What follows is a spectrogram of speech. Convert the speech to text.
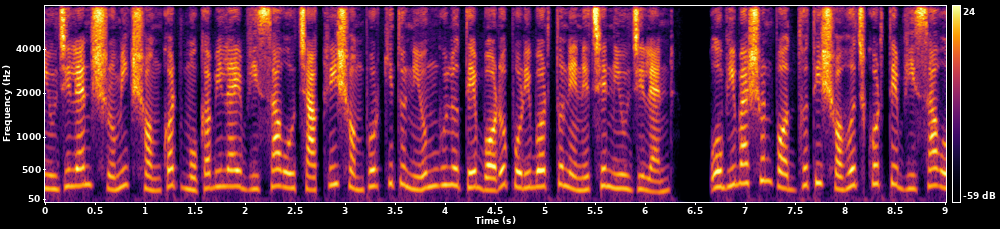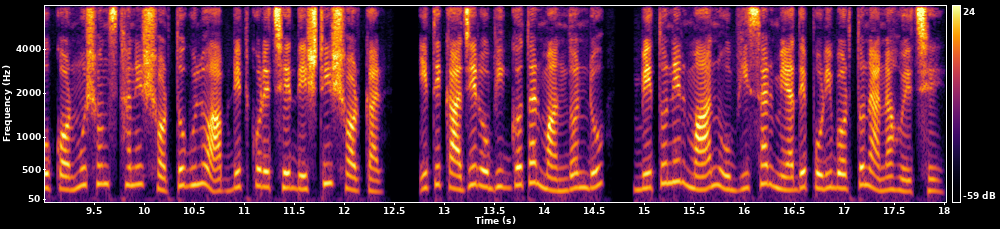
নিউজিল্যান্ড শ্রমিক সংকট মোকাবিলায় ভিসা ও চাকরি সম্পর্কিত নিয়মগুলোতে বড় পরিবর্তন এনেছে নিউজিল্যান্ড। অভিবাসন পদ্ধতি সহজ করতে ভিসা ও কর্মসংস্থানের শর্তগুলো আপডেট করেছে দেশটির সরকার। এতে কাজের অভিজ্ঞতার মানদণ্ড, বেতনের মান ও ভিসার মেয়াদে পরিবর্তন আনা হয়েছে।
